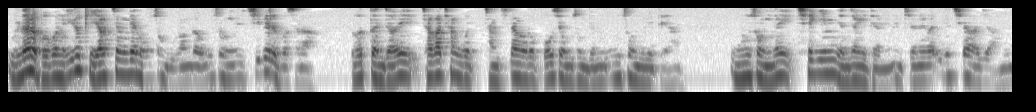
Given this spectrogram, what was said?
우리나라 법원은 이렇게 약정된 운송 구간과 운송인의 지배를 벗어나 어떤 자의 자가창고 장치장으로 보세 운송되는 운송물에 대한 운송인의 책임 연장에 대하여는 견해가 일치하지 않는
